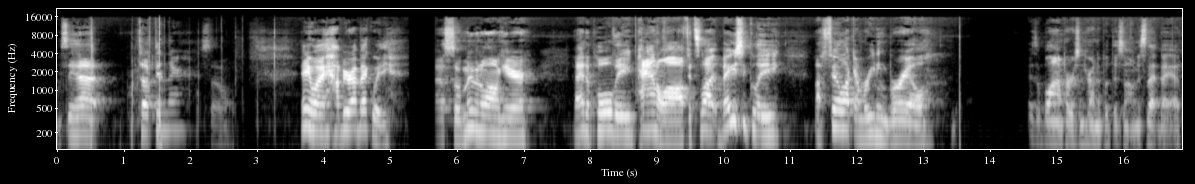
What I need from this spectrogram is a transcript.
You see how it tucked in there? So anyway, I'll be right back with you. Uh, so moving along here, I had to pull the panel off. It's like basically, I feel like I'm reading Braille as a blind person trying to put this on. It's that bad.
